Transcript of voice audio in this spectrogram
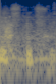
ました。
